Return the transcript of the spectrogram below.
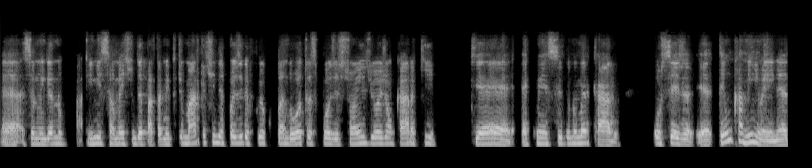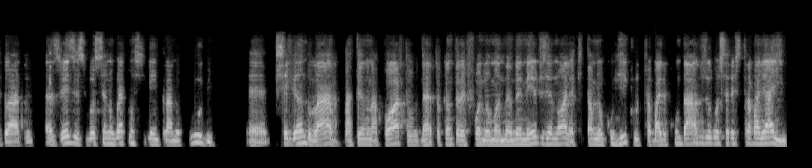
é, se eu não me engano, inicialmente no departamento de marketing, depois ele foi ocupando outras posições e hoje é um cara que, que é, é conhecido no mercado. Ou seja, é, tem um caminho aí, né, Eduardo? Às vezes você não vai conseguir entrar no clube é, chegando lá, batendo na porta, né, tocando telefone ou mandando e-mail, dizendo: olha, aqui está meu currículo, trabalho com dados, eu gostaria de trabalhar aí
